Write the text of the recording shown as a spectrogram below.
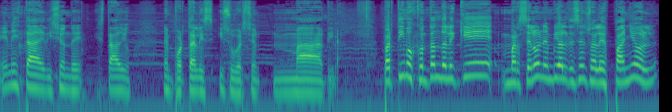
en esta edición de Estadio en Portales y su versión matinal. Partimos contándole que Barcelona envió al descenso al español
